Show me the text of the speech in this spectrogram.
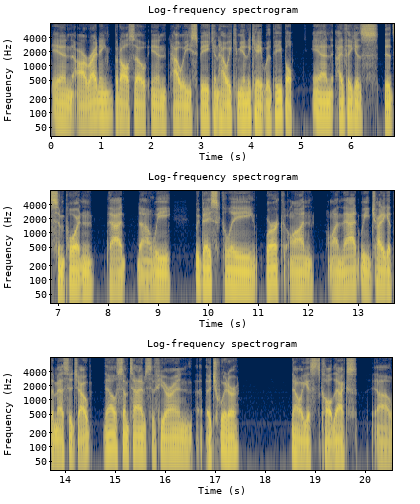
in our writing, but also in how we speak and how we communicate with people. And I think it's it's important that uh, we we basically work on on that. We try to get the message out. Now, sometimes if you're in a Twitter, now I guess it's called X, uh,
